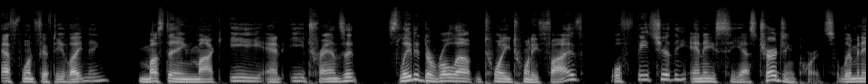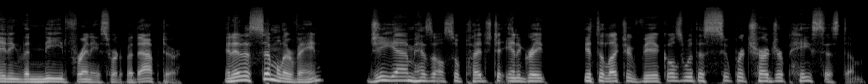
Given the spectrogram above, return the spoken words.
F 150 Lightning, Mustang Mach E, and E Transit, slated to roll out in 2025, will feature the NACS charging ports, eliminating the need for any sort of adapter. And in a similar vein, GM has also pledged to integrate its electric vehicles with a supercharger pay system,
